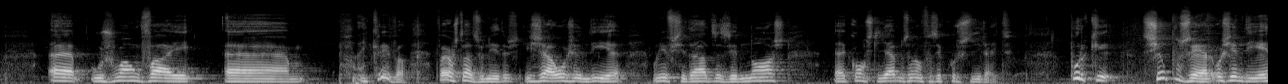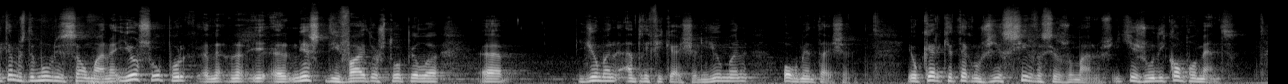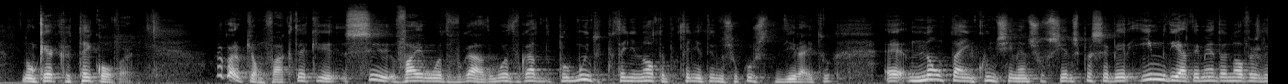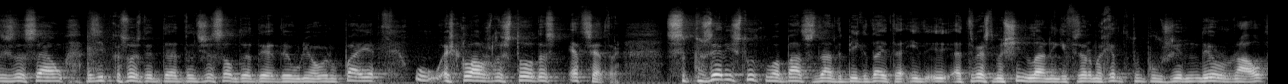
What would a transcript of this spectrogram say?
o João vai... Uh, é incrível, vai aos Estados Unidos e já hoje em dia universidades a dizer nós aconselhamos a não fazer cursos de Direito. Porque se eu puser, hoje em dia, em termos de mobilização humana, e eu sou, porque neste divide eu estou pela uh, Human Amplification, Human Augmentation. Eu quero que a tecnologia sirva a seres humanos e que ajude e complemente. Não quero que take over. Agora, o que é um facto é que se vai um advogado, o advogado, por muito que tenha nota, porque tenha tido o seu curso de Direito, eh, não tem conhecimentos suficientes para saber imediatamente a nova legislação, as implicações da, legislação da, União Europeia, as cláusulas todas, etc. Se puser isto tudo com uma base de dados de Big Data e, e através de Machine Learning e fizer uma rede de topologia neuronal,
